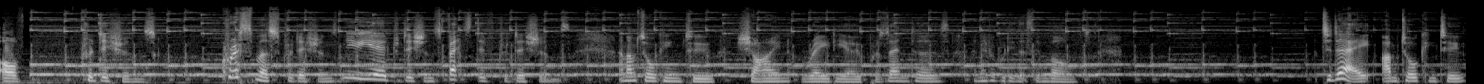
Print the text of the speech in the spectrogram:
of traditions, Christmas traditions, New Year traditions, festive traditions, and I'm talking to Shine Radio presenters and everybody that's involved. Today, I'm talking to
